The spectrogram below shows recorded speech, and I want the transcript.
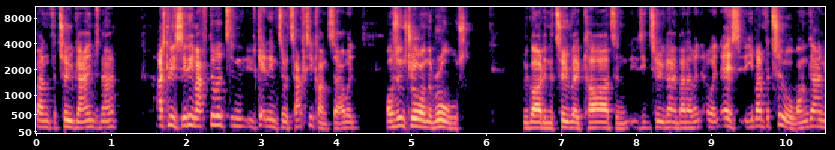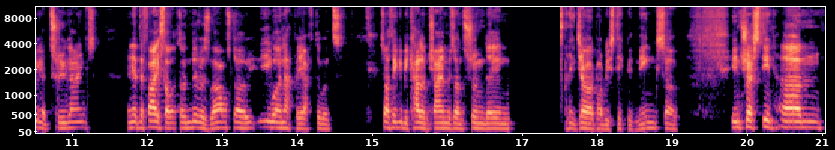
banned for two games now. Actually, seen him afterwards, and he was getting into a taxi. Konsa. I went, I wasn't sure on the rules regarding the two red cards and is he two game ban? I went, I went, is you banned for two or one game? He had two games, and he had the face like thunder as well, so he weren't happy afterwards. So I think it'd be Callum Chambers on Sunday, and I think Gerrard probably stick with Mings. So interesting. Um,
